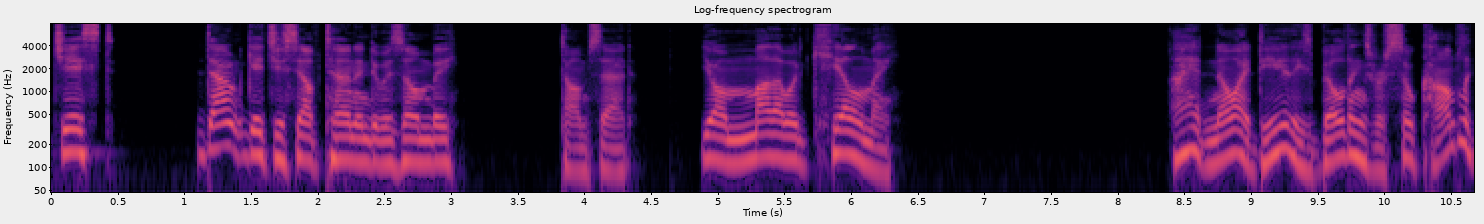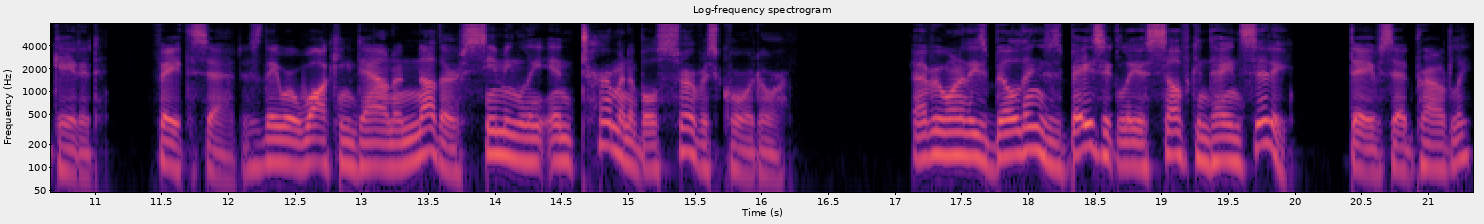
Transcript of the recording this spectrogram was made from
Just don't get yourself turned into a zombie, Tom said. Your mother would kill me. I had no idea these buildings were so complicated, Faith said as they were walking down another seemingly interminable service corridor. Every one of these buildings is basically a self contained city, Dave said proudly.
